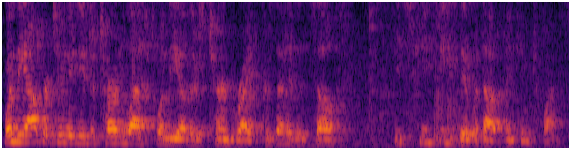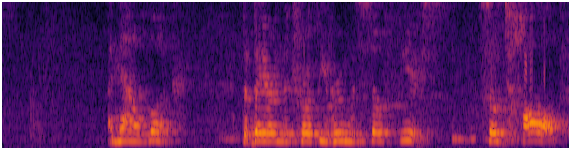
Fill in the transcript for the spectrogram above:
When the opportunity to turn left when the others turned right presented itself, he, he seized it without thinking twice. And now look, the bear in the trophy room was so fierce, so tall,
